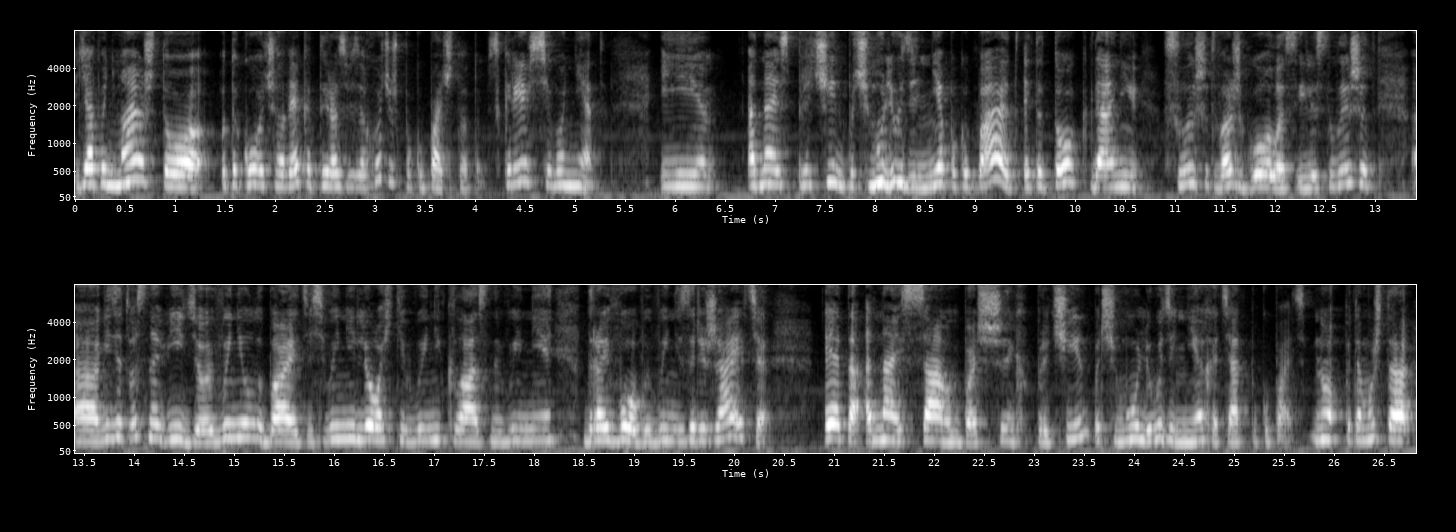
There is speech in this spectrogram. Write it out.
я понимаю, что у такого человека ты разве захочешь покупать что-то? Скорее всего, нет. И одна из причин, почему люди не покупают, это то, когда они слышат ваш голос или слышат, э, видят вас на видео, и вы не улыбаетесь, вы не легкий, вы не классный, вы не драйвовый, вы не заряжаете. Это одна из самых больших причин, почему люди не хотят покупать. Но потому что,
